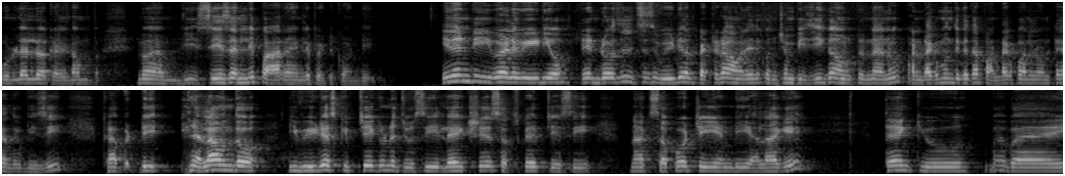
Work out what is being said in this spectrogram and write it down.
గుళ్ళల్లోకి వెళ్ళడం సీజన్లీ పారాయణలు పెట్టుకోండి. ఇదండి ఇవాళ వీడియో. రెండు రోజుల నుంచి వీడియోలు పెట్టడం అనేది కొంచెం బిజీగా ఉంటున్నాను. పండగ ముందు కదా పండగ పనులు ఉంటాయి అందుకు బిజీ. కాబట్టి ఎలా ఉందో ఈ వీడియో స్కిప్ చేయకుండా చూసి లైక్ షేర్ సబ్స్క్రైబ్ చేసి నాకు సపోర్ట్ చేయండి. అలాగే థ్యాంక్ యూ. బాయ్.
